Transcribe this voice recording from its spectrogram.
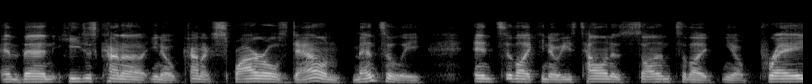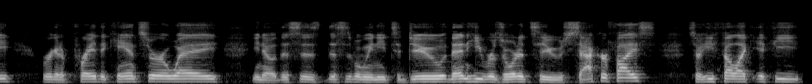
and then he just kind of, you know, kind of spirals down mentally into like, you know, he's telling his son to like, you know, pray. We're going to pray the cancer away. You know, this is this is what we need to do. Then he resorted to sacrifice. So he felt like if he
